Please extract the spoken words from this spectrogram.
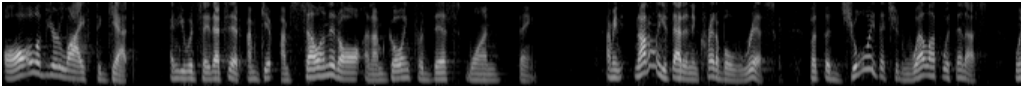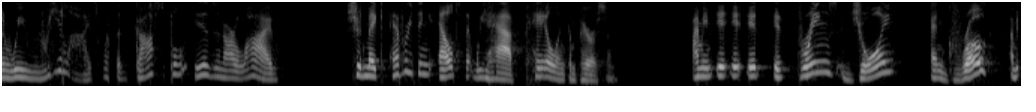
all of your life to get and you would say that's it. I'm I'm selling it all and I'm going for this one thing. I mean, not only is that an incredible risk, but the joy that should well up within us when we realize what the gospel is in our lives should make everything else that we have pale in comparison. I mean, it, it, it, it brings joy and growth. I mean,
